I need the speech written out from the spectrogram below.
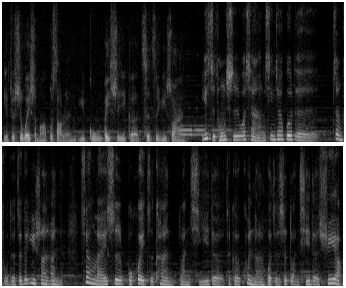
也就是为什么不少人预估会是一个赤字预算案。与此同时，我想新加坡的。政府的这个预算案呢，向来是不会只看短期的这个困难或者是短期的需要，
